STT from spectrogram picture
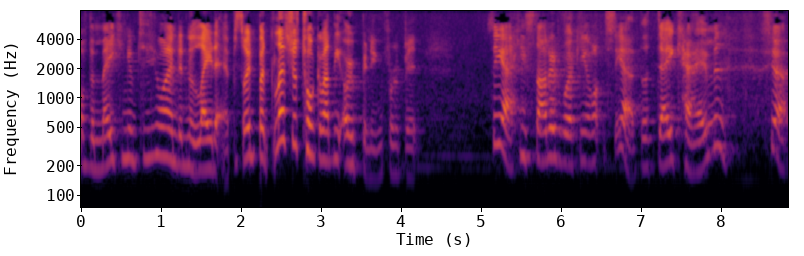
of the making of Disneyland in a later episode, but let's just talk about the opening for a bit. So yeah, he started working on. So yeah, the day came. So yeah,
